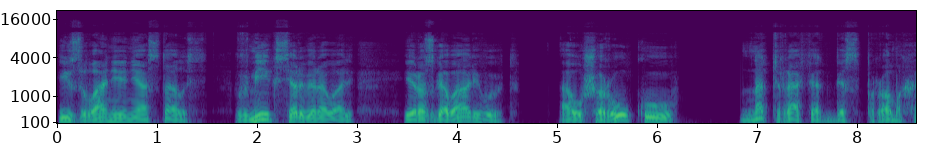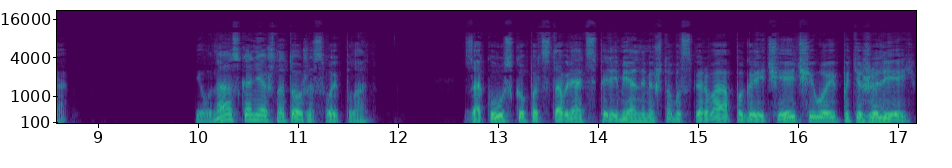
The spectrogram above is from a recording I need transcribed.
и звания не осталось. Вмиг сервировали и разговаривают, а уж руку натрафят без промаха. И у нас, конечно, тоже свой план. Закуску подставлять с переменами, чтобы сперва погорячее чего и потяжелей,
